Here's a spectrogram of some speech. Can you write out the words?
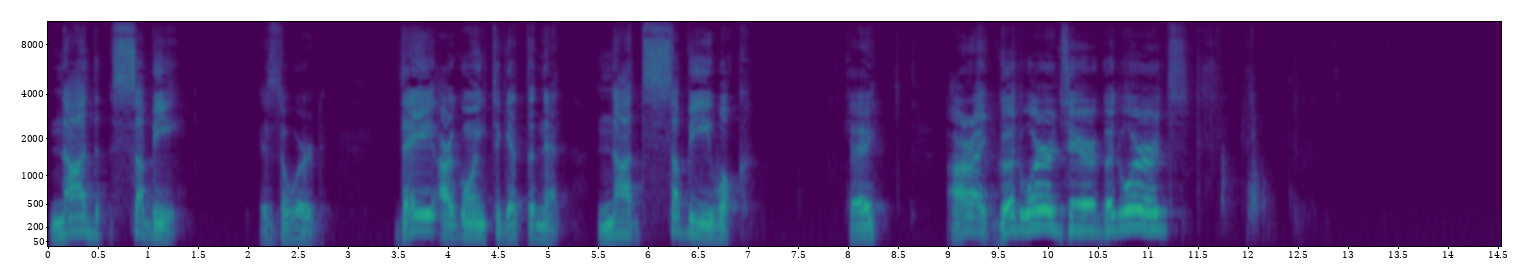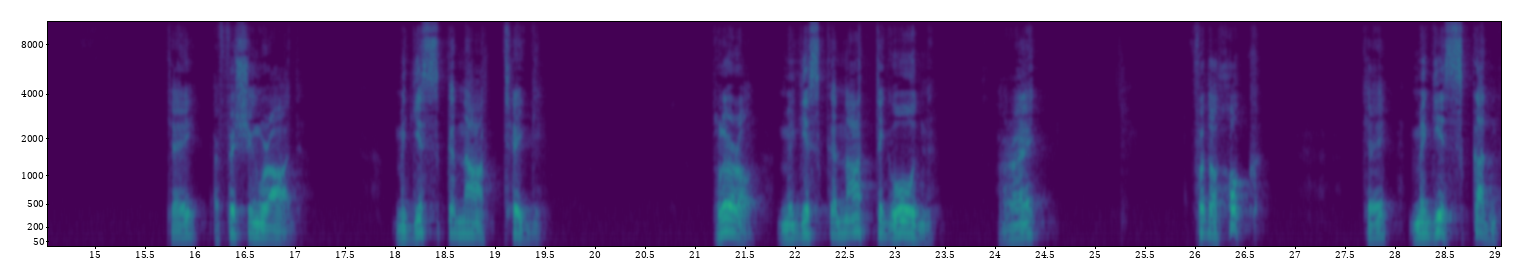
Nad sabi is the word. They are going to get the net. Nad sabi wuk. Okay. All right. Good words here. Good words. Okay, a fishing rod. Megiskanatig. Plural. Megiskanatigod. All right. For the hook. Okay, megiskan.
